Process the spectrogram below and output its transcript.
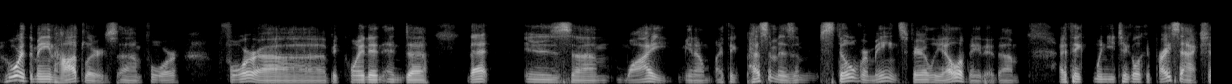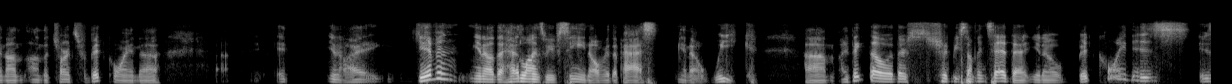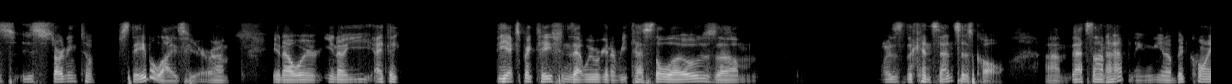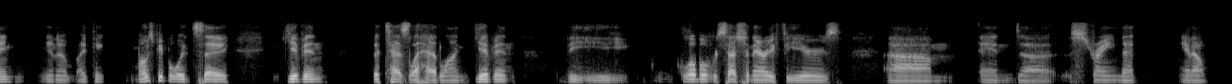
who are the main hodlers um, for for uh, Bitcoin, and and uh, that is um, why you know I think pessimism still remains fairly elevated. Um, I think when you take a look at price action on on the charts for Bitcoin, uh, it you know I given you know the headlines we've seen over the past you know week, um, I think though there should be something said that you know Bitcoin is is is starting to stabilize here. Um, you know where you know I think the expectations that we were going to retest the lows um, was the consensus call. Um, that's not happening. You know, Bitcoin. You know, I think most people would say, given the Tesla headline, given the global recessionary fears um, and uh, strain that you know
